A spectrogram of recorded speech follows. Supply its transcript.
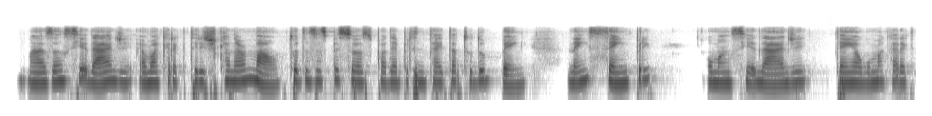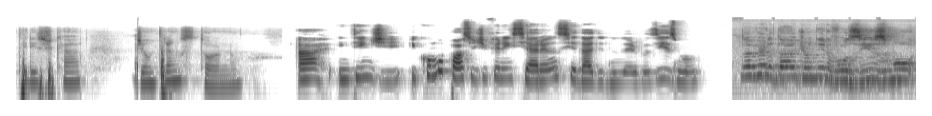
Mas a ansiedade é uma característica normal. Todas as pessoas podem apresentar e está tudo bem. Nem sempre uma ansiedade tem alguma característica de um transtorno. Ah, entendi. E como posso diferenciar a ansiedade do nervosismo? Na verdade, o nervosismo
